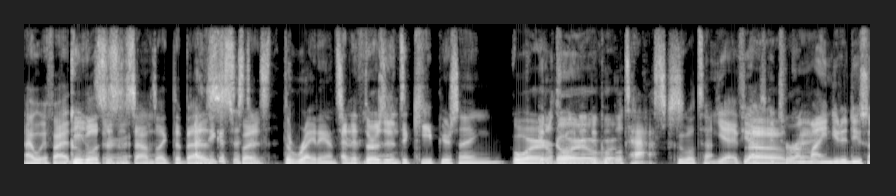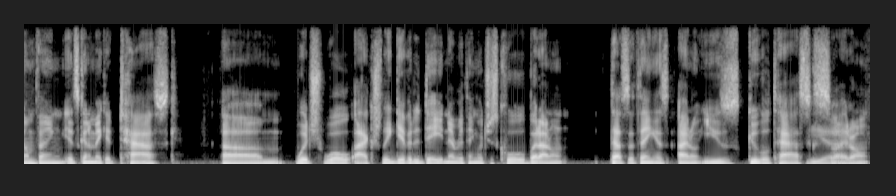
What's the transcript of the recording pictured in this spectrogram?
I if I had Google answer, Assistant sounds like the best. I think but- assistant's the right answer. and it throws it into keep. You're saying, or It'll throw or, it into or- Google Tasks. Google Ta- Yeah, if you ask Oh, it to okay. remind you to do something, it's going to make a task, um, which will actually give it a date and everything, which is cool. But I don't. That's the thing is I don't use Google Tasks, so I don't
